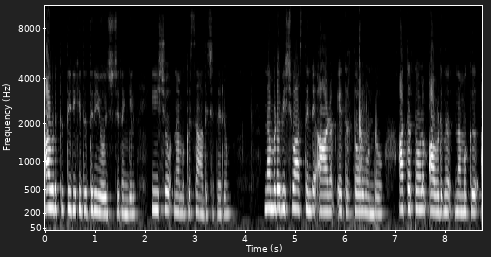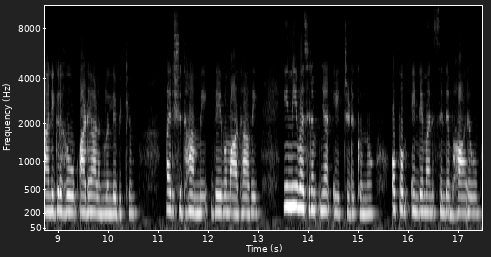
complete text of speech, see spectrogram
അവിടുത്തെ തിരിഹിതത്തിന് യോജിച്ചില്ലെങ്കിൽ ഈശോ നമുക്ക് സാധിച്ചു തരും. നമ്മുടെ വിശ്വാസത്തിന്റെ ആഴം എത്രത്തോളം ഉണ്ടോ അത്രത്തോളം അവിടുന്ന് നമുക്ക് അനുഗ്രഹവും അടയാളങ്ങളും ലഭിക്കും. പരിശുദ്ധ അമ്മേ ദൈവമാതാവേ ഇന്നീ വചനം ഞാൻ ഏറ്റെടുക്കുന്നു. ഒപ്പം എന്റെ മനസ്സിന്റെ ഭാരവും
